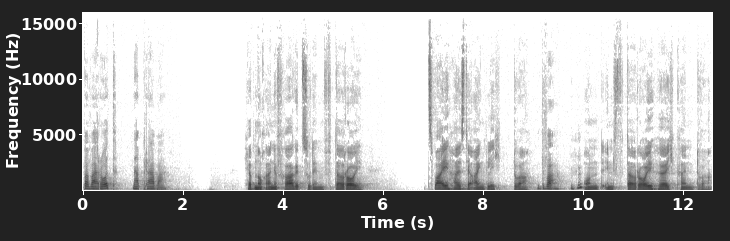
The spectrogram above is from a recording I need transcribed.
поворот направо. Ich habe noch eine Frage zu dem Vtaroi. Zwei heißt ja eigentlich Dva. Два. Und in Vtaroi höre ich kein Dva.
